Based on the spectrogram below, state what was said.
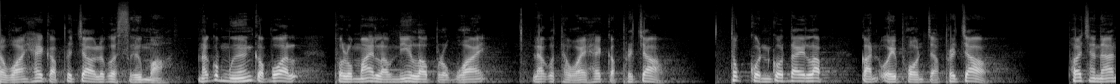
ถวายให้กับพระเจ้าแล้วก็ซื้อมา แล้วก็เหมือนกับว่าผลไม้เหล่านี้เราปลูกไว้ แล้วก็ถวายให้กับพระเจ้า ทุกคนก็ได้รับการอวยพรจากพระเจ้า เพราะฉะนั้น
